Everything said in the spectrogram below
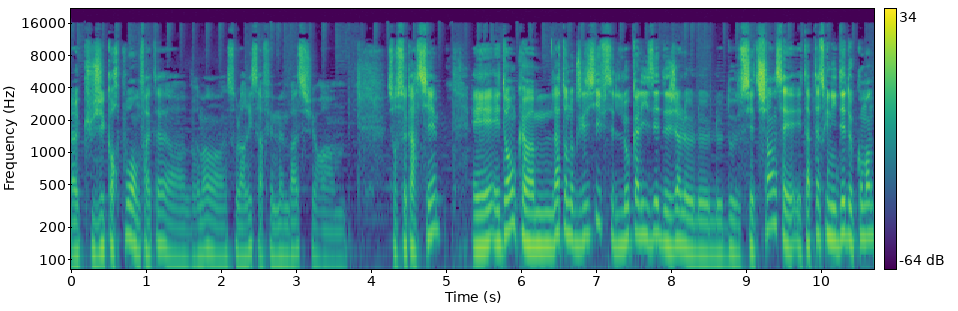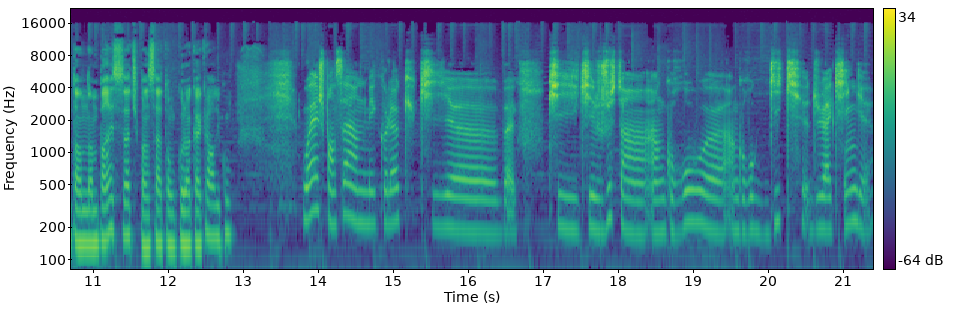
euh, QG corpo en fait. hein. Vraiment, Solaris a fait même base sur, euh, sur ce quartier. Et, donc euh, là, ton objectif, c'est de localiser déjà le, dossier de chance et tu as peut-être une idée de comment t'en emparer, c'est ça? Tu pensais à ton coloc à du coup? Ouais, je pensais à un de mes colocs qui, euh, bah, qui, qui est juste un, gros, euh, un gros geek du hacking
